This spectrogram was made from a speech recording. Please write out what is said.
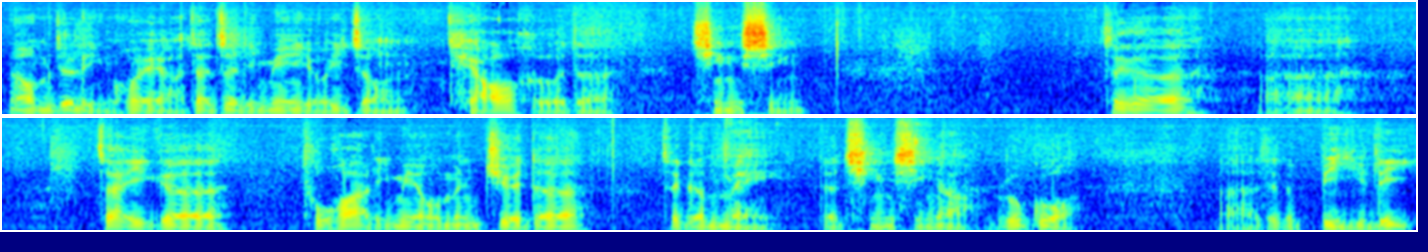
那我们就领会啊，在这里面有一种调和的情形。这个呃，在一个图画里面，我们觉得这个美的情形啊，如果呃这个比例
